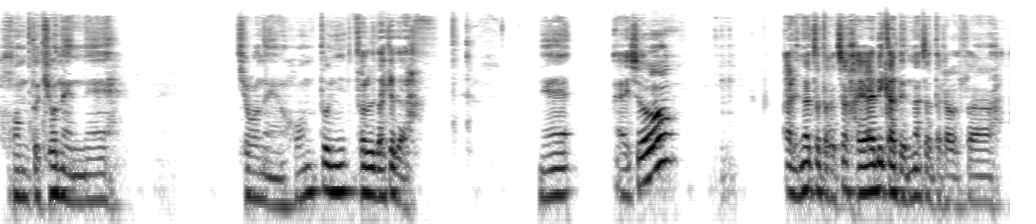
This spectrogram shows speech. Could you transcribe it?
ほんと去年ね。去年、本当に、それだけだ。ね。あれでしょ？あれになっちゃったから、ちょっと流行り方になっちゃったからさ。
